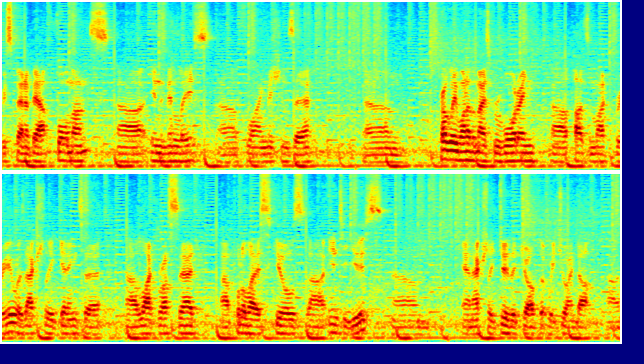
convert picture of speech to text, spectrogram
we spent about four months uh, in the Middle East uh, flying missions there. Um, probably one of the most rewarding uh, parts of my career was actually getting to, uh, like Ross said, uh, put all those skills uh, into use um, and actually do the job that we joined up uh,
